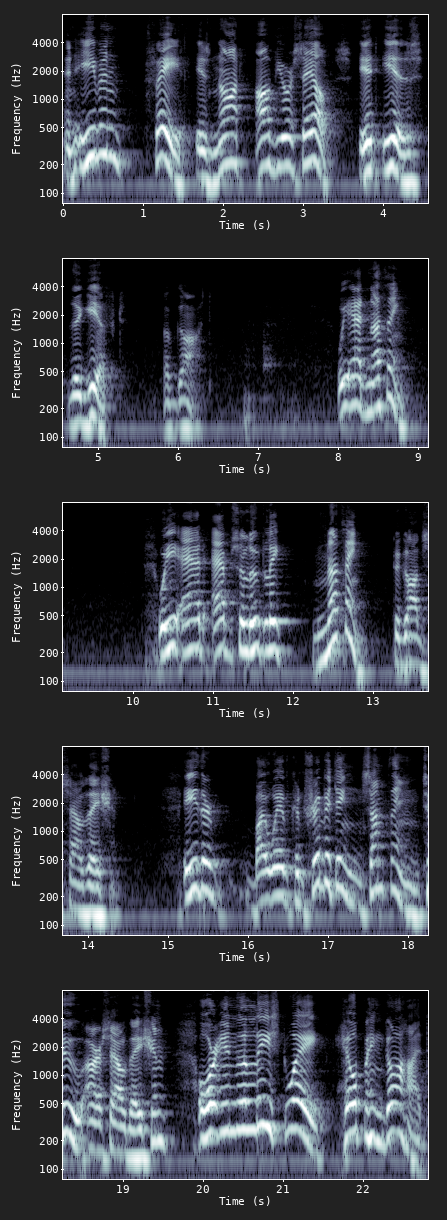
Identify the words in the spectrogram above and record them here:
And even faith is not of yourselves, it is the gift of God. We add nothing. We add absolutely nothing to God's salvation. Either by way of contributing something to our salvation, or in the least way helping God.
